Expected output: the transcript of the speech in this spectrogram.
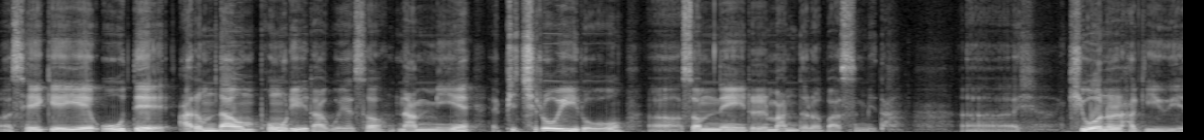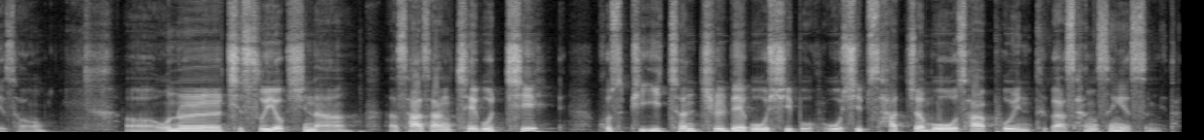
어, 세계의 5대 아름다운 봉우리라고 해서 남미의 피치로이로 어, 썸네일을 만들어 봤습니다. 어, 기원을 하기 위해서 오늘 지수 역시나 사상 최고치 코스피 2755 54.54포인트가 상승했습니다.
